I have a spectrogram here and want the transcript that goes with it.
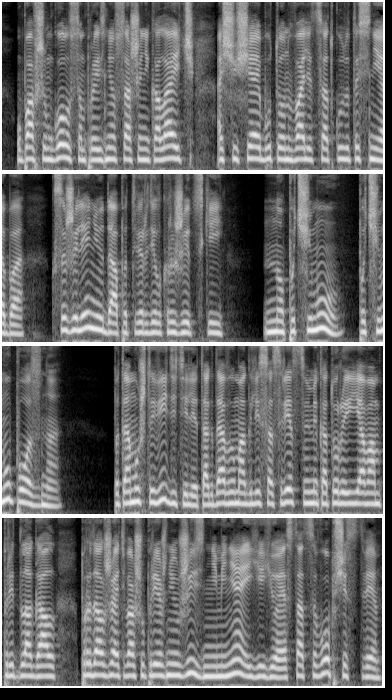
— упавшим голосом произнес Саша Николаевич, ощущая, будто он валится откуда-то с неба. «К сожалению, да», — подтвердил Крыжицкий. Но почему? Почему поздно? Потому что, видите ли, тогда вы могли со средствами, которые я вам предлагал, продолжать вашу прежнюю жизнь, не меняя ее, и остаться в обществе,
